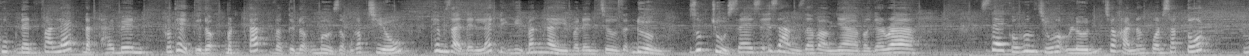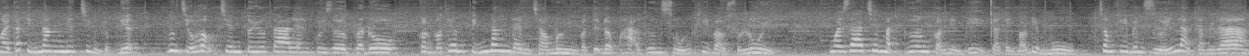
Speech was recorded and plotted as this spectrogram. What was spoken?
Cụm đèn pha LED đặt hai bên có thể tự động bật tắt và tự động mở rộng góc chiếu, thêm giải đèn LED định vị ban ngày và đèn chờ dẫn đường, giúp chủ xe dễ dàng ra vào nhà và gara. Xe có gương chiếu hậu lớn cho khả năng quan sát tốt. Ngoài các tính năng như chỉnh gập điện, gương chiếu hậu trên Toyota Land Cruiser Prado còn có thêm tính năng đèn chào mừng và tự động hạ gương xuống khi vào số lùi. Ngoài ra trên mặt gương còn hiển thị cả cảnh báo điểm mù, trong khi bên dưới là camera.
